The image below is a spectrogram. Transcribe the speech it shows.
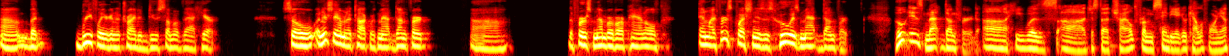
Um, but briefly are going to try to do some of that here. So initially, I'm going to talk with Matt Dunford, uh, the first member of our panel. And my first question is, is who is Matt Dunford? Who is Matt Dunford? Uh, he was uh, just a child from San Diego, California,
